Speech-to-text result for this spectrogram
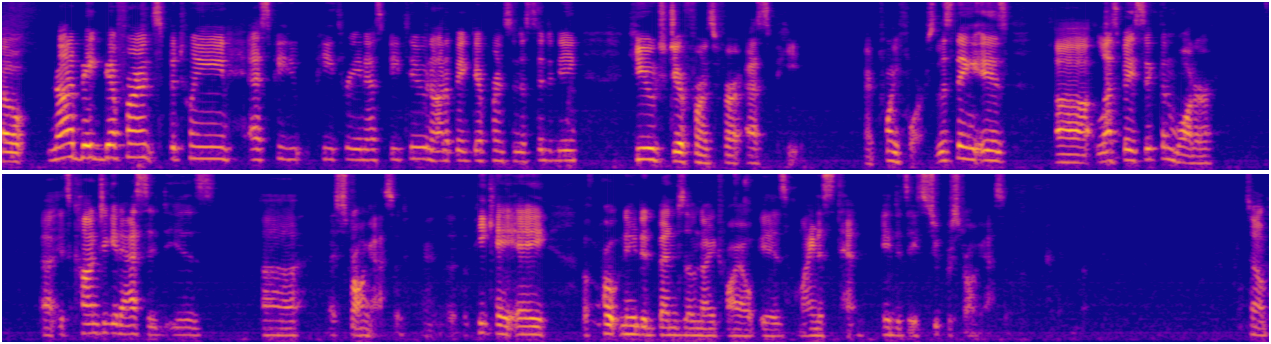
So not a big difference between sp3 and sp2. Not a big difference in acidity. Huge difference for sp. Right, 24. So this thing is uh, less basic than water. Uh, its conjugate acid is uh, a strong acid. The, the pKa of protonated benzonitrile is minus 10. It is a super strong acid. So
